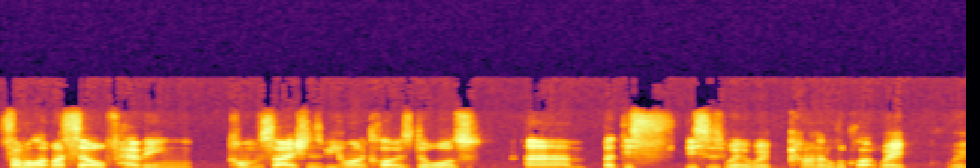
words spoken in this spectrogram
someone like myself having conversations behind closed doors, um, but this this is where we kind of look like we're we're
